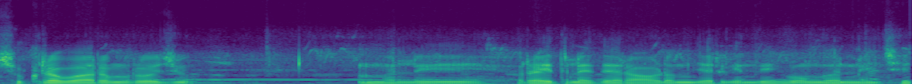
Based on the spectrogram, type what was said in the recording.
శుక్రవారం రోజు మళ్ళీ రైతులైతే రావడం జరిగింది ఒంగోలు నుంచి.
